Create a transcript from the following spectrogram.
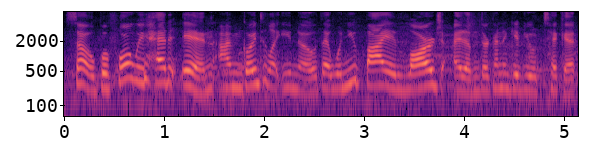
So before we head in, I'm going to let you know that when you buy a large item, they're gonna give you a ticket.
